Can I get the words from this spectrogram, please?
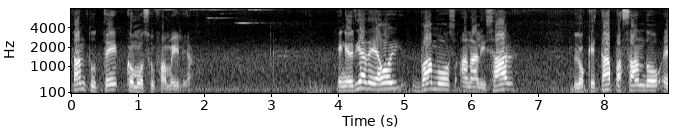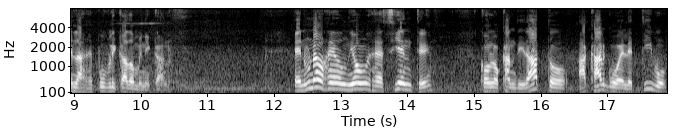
tanto usted como su familia. En el día de hoy vamos a analizar lo que está pasando en la República Dominicana. En una reunión reciente con los candidatos a cargo electivo,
